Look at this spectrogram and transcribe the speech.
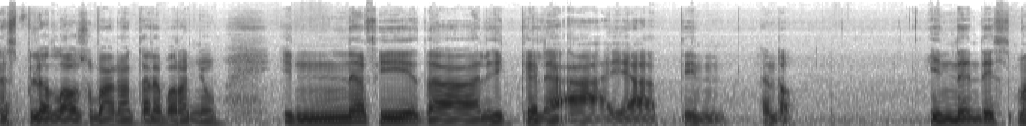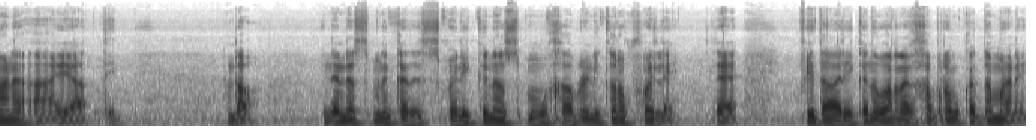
നസ്ബിൽ അള്ളാഹു സുബാനോ തല പറഞ്ഞു ഇന്ന ഫീ ദാലിക്കല ആയാത്തിൻ. കണ്ടോ? ഇന്നന്റെ ഇസ്മാണ് ആയാത്തിൻ. കണ്ടോ? ഇന്നന്റെ ഇസ്മനിക്ക് ഇസ്മനിക്ക് നസ്മും ഖബറിനിക്ക് റഫു അല്ലേ അല്ലേ ഫിദാലിക്ക് എന്ന് പറഞ്ഞ ഖബറും മുക്കദ്ദമാണ്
